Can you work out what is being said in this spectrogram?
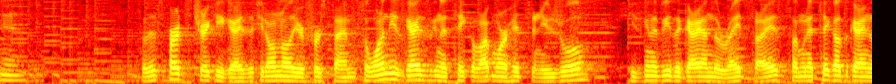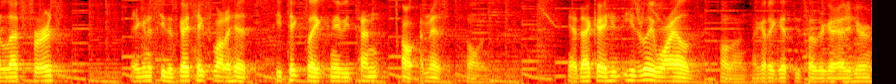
Yeah. So this part's tricky, guys, if you don't know your first time. So one of these guys is going to take a lot more hits than usual. He's going to be the guy on the right side. So I'm going to take out the guy on the left first. You're going to see this guy takes a lot of hits. He takes like maybe 10. Oh, I missed. Hold on. Yeah, that guy, he's, he's really wild. Hold on. I got to get this other guy out of here.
